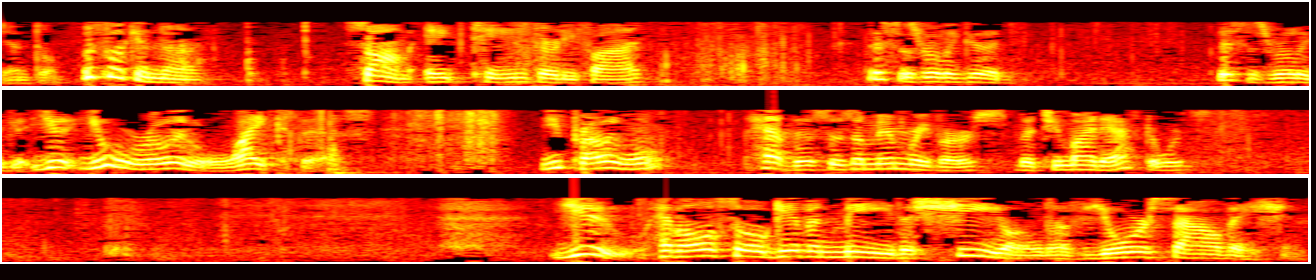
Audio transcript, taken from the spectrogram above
gentle. Let's look in uh, Psalm 18:35. This is really good. This is really good. You you will really like this. You probably won't have this as a memory verse, but you might afterwards. You have also given me the shield of your salvation,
